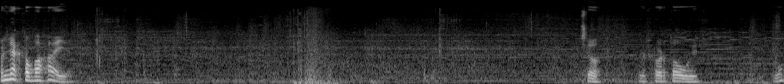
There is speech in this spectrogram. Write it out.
Бляха лагає. Все, пришвартовуюсь. Ну.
